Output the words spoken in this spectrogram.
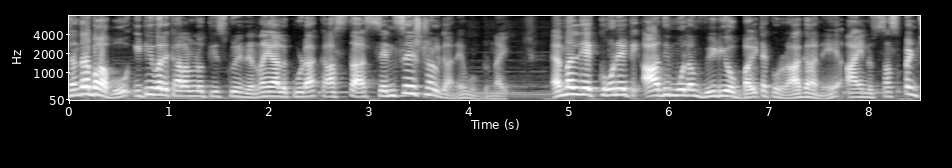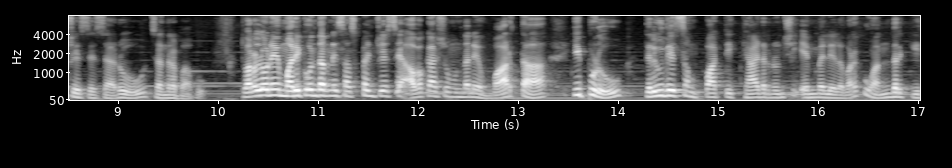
చంద్రబాబు ఇటీవలి కాలంలో తీసుకునే నిర్ణయాలు కూడా కాస్త సెన్సేషనల్ గానే ఉంటున్నాయి. ఎమ్మెల్యే కోనేటి ఆదిమూలం వీడియో బయటకు రాగానే ఆయన్ను సస్పెండ్ చేసేశారు చంద్రబాబు. త్వరలోనే మరికొందరిని సస్పెండ్ చేసే అవకాశం ఉందనే వార్త ఇప్పుడు తెలుగుదేశం పార్టీ క్యాడర్ నుంచి ఎమ్మెల్యేల వరకు అందరికీ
